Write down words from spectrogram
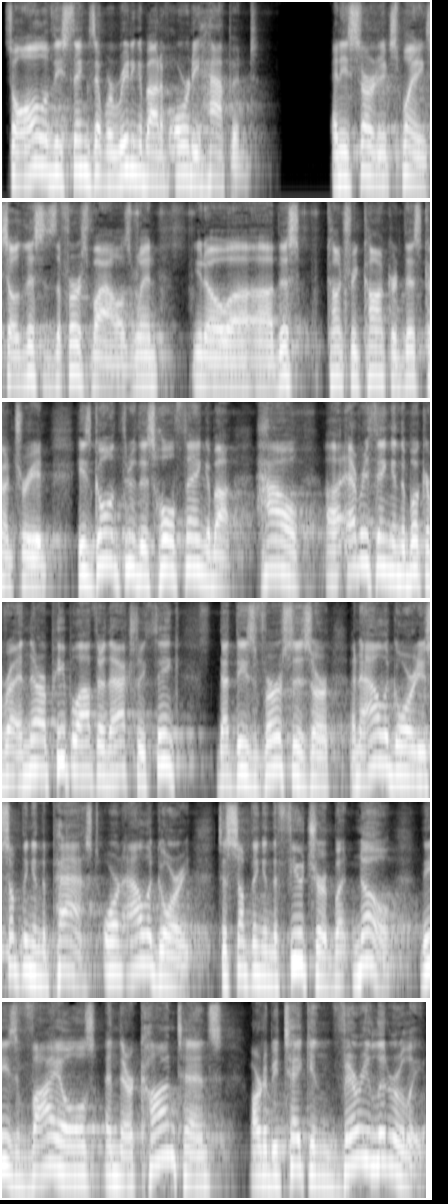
So all of these things that we're reading about have already happened. And he started explaining. So this is the first vial is when, you know, uh, uh, this country conquered this country. And he's going through this whole thing about how uh, everything in the book of, and there are people out there that actually think that these verses are an allegory to something in the past or an allegory to something in the future. But no, these vials and their contents are to be taken very literally.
